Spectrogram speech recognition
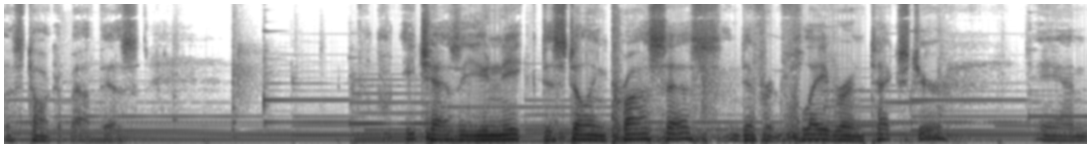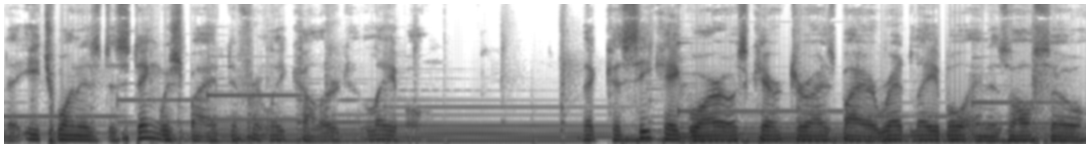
Let's talk about this. Each has a unique distilling process, different flavor and texture, and each one is distinguished by a differently colored label. The cacique guaro is characterized by a red label and is also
